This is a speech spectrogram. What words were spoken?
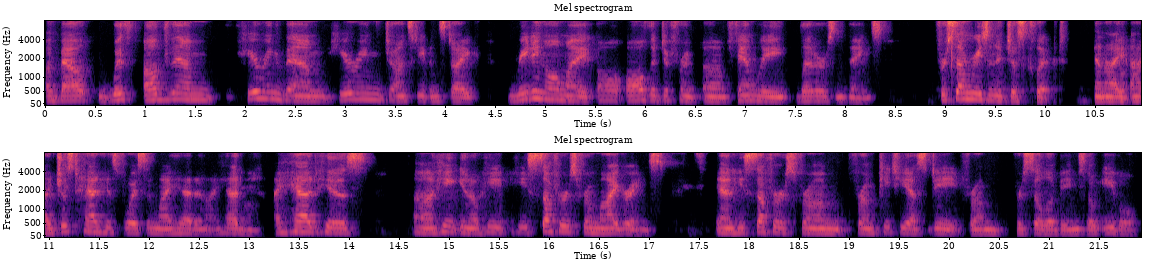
about with of them, hearing them, hearing John Stevens Dike, reading all my all, all the different um, family letters and things for some reason it just clicked and I, I just had his voice in my head and i had mm-hmm. i had his uh, he you know he he suffers from migraines and he suffers from from ptsd from priscilla being so evil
